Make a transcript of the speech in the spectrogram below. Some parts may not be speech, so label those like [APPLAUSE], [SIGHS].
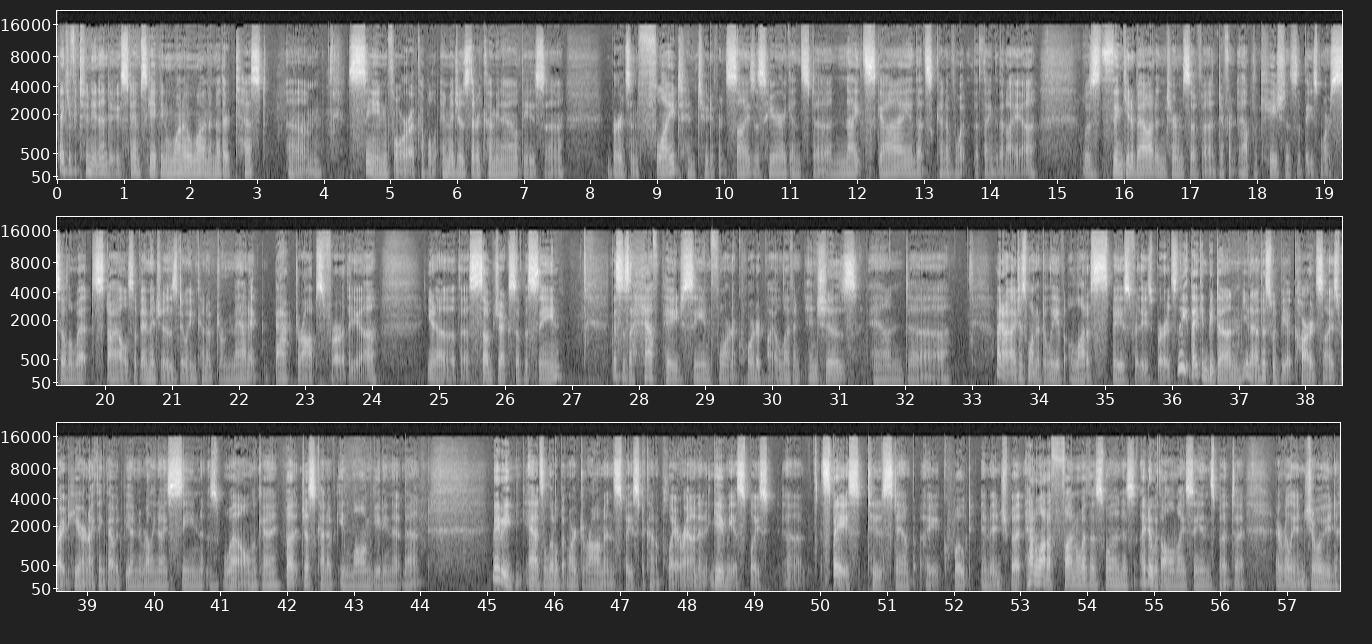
Thank you for tuning in to Stampscapes 101, another test um, scene for a couple images that are coming out. These uh, birds in flight in two different sizes here against a night sky. That's kind of what the thing that I uh, was thinking about in terms of uh, different applications of these more silhouette styles of images, doing kind of dramatic backdrops for the, uh, you know, the subjects of the scene. This is a half page scene, four and a quarter by 11 inches, and uh, I don't know, I just wanted to leave a lot of space for these birds. They, they can be done, you know, this would be a card size right here, and I think that would be a really nice scene as well, okay? But just kind of elongating it, that maybe adds a little bit more drama and space to kind of play around, and it gave me a space, uh, space to stamp a quote image, but had a lot of fun with this one, as I do with all my scenes, but uh, I really enjoyed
